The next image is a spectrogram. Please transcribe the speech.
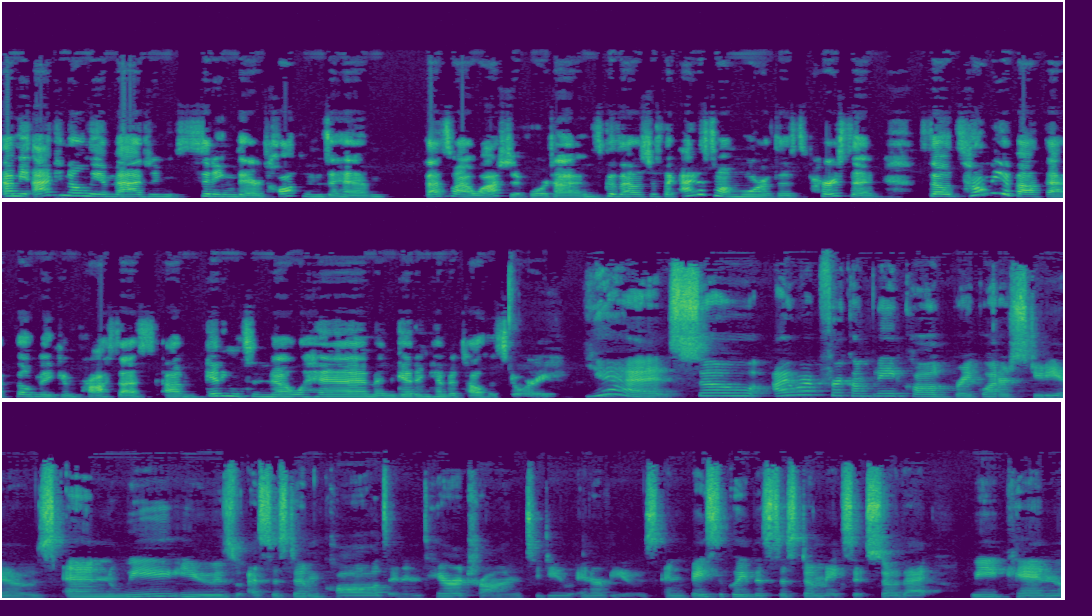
I mean, I can only imagine sitting there talking to him. That's why I watched it four times because I was just like, I just want more of this person. So tell me about that filmmaking process, um, getting to know him and getting him to tell his story. Yeah, so I work for a company called Breakwater Studios, and we use a system called an Interrotron to do interviews. And basically, the system makes it so that we can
